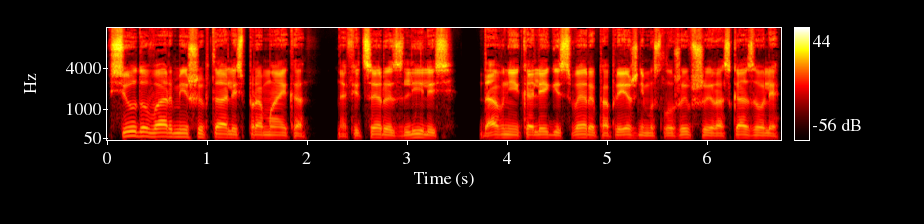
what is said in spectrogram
Всюду в армии шептались про Майка. Офицеры злились, Давние коллеги Сверы, по-прежнему служившие, рассказывали,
